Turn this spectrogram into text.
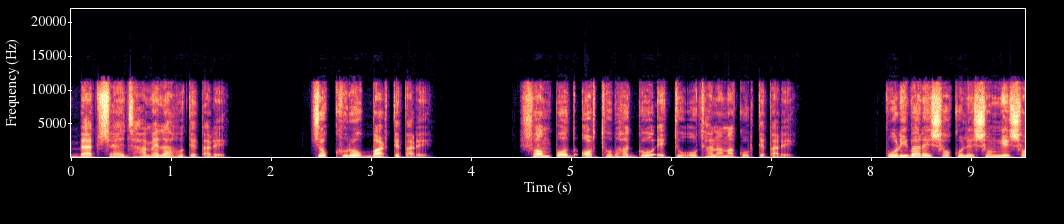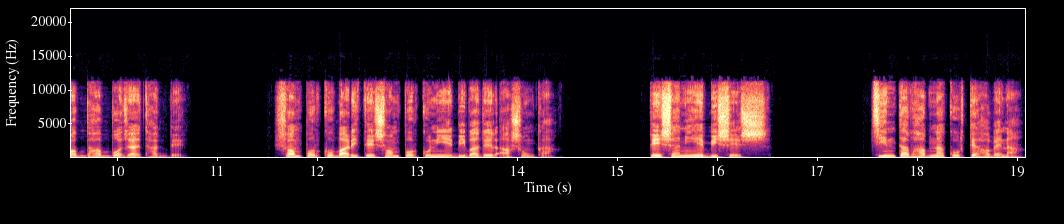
ব্যবসায় ঝামেলা হতে পারে। চক্ষুরোগ বাড়তে পারে। সম্পদ, অর্থভাগ্য একটু ওঠানামা করতে পারে। পরিবারে সকলের সঙ্গে সদ্ভাব বজায় থাকবে। সম্পর্ক বাড়িতে সম্পর্ক নিয়ে বিবাদের আশঙ্কা। পেশা নিয়ে বিশেষ। চিন্তাভাবনা করতে হবে না।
